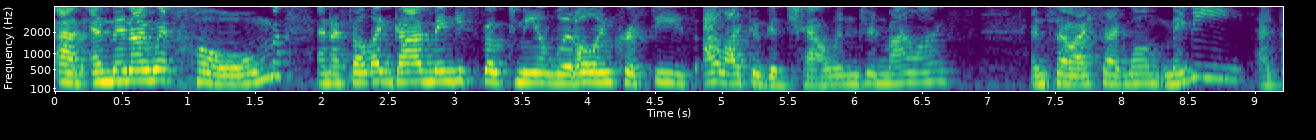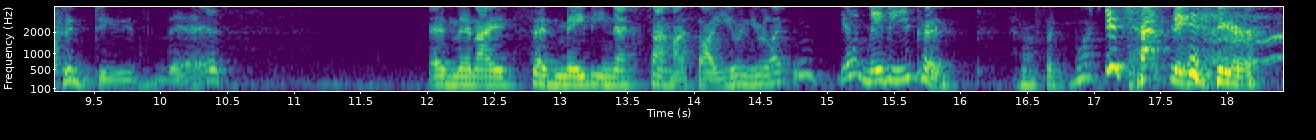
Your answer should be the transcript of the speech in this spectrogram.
Um, and then I went home and I felt like God maybe spoke to me a little And Christy's. I like a good challenge in my life. And so I said, well, maybe I could do this. And then I said, maybe next time I saw you. And you were like, mm, yeah, maybe you could. And I was like, what is happening here?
